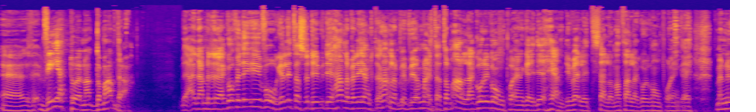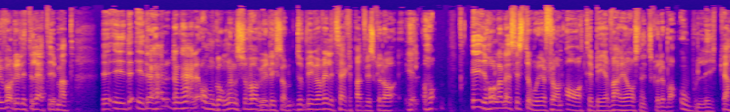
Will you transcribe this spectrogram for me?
eh, eh, veto än de andra? Nej, men det där går väl i vågor lite. Alltså det, det handlar väl egentligen, handlar, vi har märkt att om alla går igång på en grej, det händer ju väldigt sällan att alla går igång på en grej. Men nu var det lite lätt i och med att i, i det här, den här omgången så var vi liksom, vi var väldigt säkra på att vi skulle ha ihållandes historier från A till B. Varje avsnitt skulle vara olika.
